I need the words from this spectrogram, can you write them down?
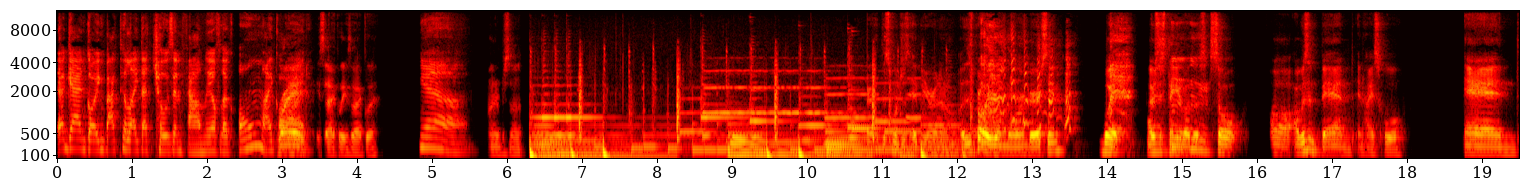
Again, going back to like that chosen family of like, oh my god, Right, exactly, exactly. yeah, 100%. This one just hit me right now. Uh, This is probably a little more embarrassing, but I was just thinking about this. So, uh, I was in band in high school, and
